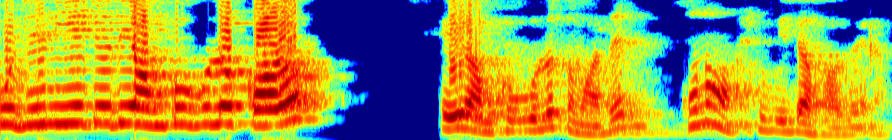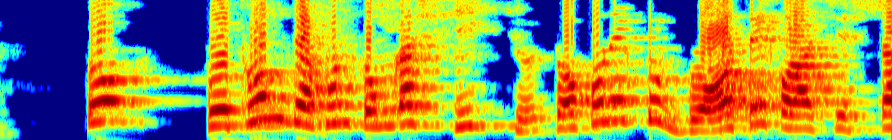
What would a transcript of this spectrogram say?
বুঝে নিয়ে যদি অঙ্কগুলো করো, এই অঙ্কগুলো তোমাদের কোনো অসুবিধা হবে না। তো প্রথম যখন তোমরা শিখছো, তখন একটু ব্রডে করার চেষ্টা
